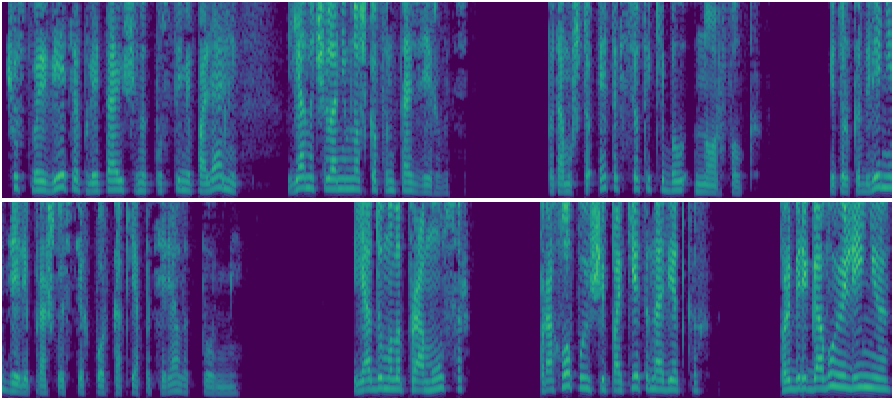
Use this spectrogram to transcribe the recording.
чувствуя ветер, плетающий над пустыми полями, я начала немножко фантазировать, потому что это все-таки был Норфолк, и только две недели прошло с тех пор, как я потеряла Томми. Я думала про мусор, про хлопающие пакеты на ветках, про береговую линию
